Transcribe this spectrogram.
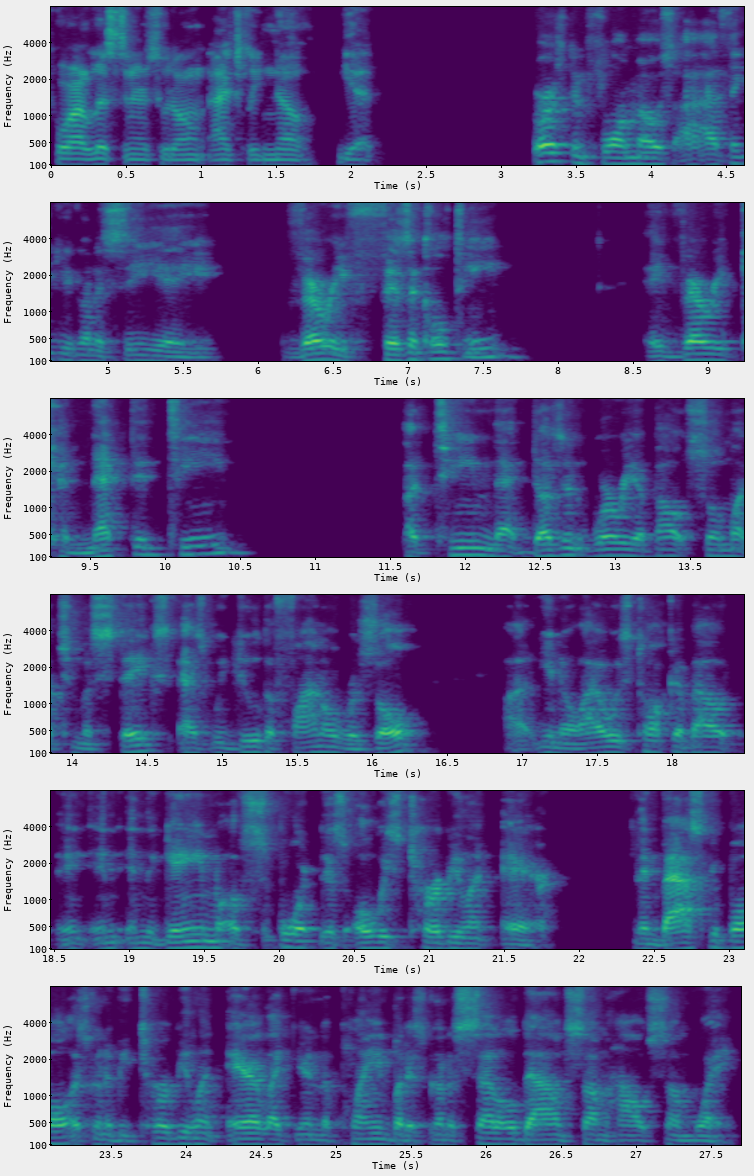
for our listeners who don't actually know yet? First and foremost, I think you're going to see a very physical team, a very connected team, a team that doesn't worry about so much mistakes as we do the final result. Uh, you know, I always talk about in, in, in the game of sport, there's always turbulent air. In basketball, it's going to be turbulent air like you're in the plane, but it's going to settle down somehow, some way.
